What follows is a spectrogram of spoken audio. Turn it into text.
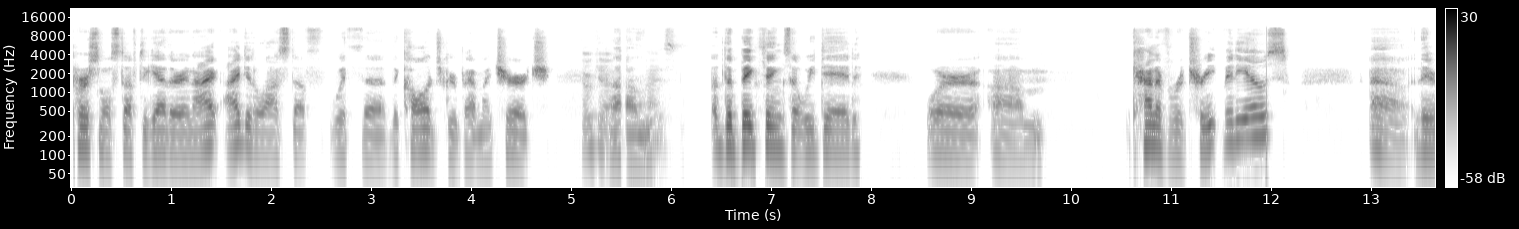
personal stuff together, and I I did a lot of stuff with the the college group at my church. Okay. Um, nice. The big things that we did were um, kind of retreat videos. Uh, they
